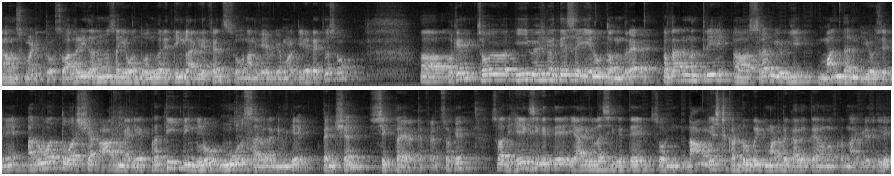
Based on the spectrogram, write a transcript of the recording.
ಅನೌನ್ಸ್ ಮಾಡಿತ್ತು. ಸೊ ಆಲ್ರೆಡಿ ಇದು ಅನೌನ್ಸ್ ಆಗಿ ಒಂದು ಒಂದೂವರೆ ತಿಂಗಳಾಗಿದೆ ಫ್ರೆಂಡ್ಸ್ ಸೊ ನನಗೆ ವಿಡಿಯೋ ಮಾಡೋಕ್ಕೆ ಲೇಟ್ ಆಯಿತು. ಸೊ ಓಕೆ ಸೊ ಈ ಯೋಜನೆ ಉದ್ದೇಶ ಏನು ಅಂತಂದರೆ ಪ್ರಧಾನಮಂತ್ರಿ ಶ್ರಮ್ ಯೋಗಿ ಮಾನ್ಧನ್ ಯೋಜನೆ ಅರವತ್ತು ವರ್ಷ ಆದಮೇಲೆ ಪ್ರತಿ ತಿಂಗಳು ಮೂರು ಸಾವಿರ ನಿಮಗೆ ಪೆನ್ಷನ್ ಸಿಗ್ತಾ ಇರುತ್ತೆ ಫ್ರೆಂಡ್ಸ್ ಓಕೆ ಸೊ ಅದು ಹೇಗೆ ಸಿಗುತ್ತೆ, ಯಾರಿಗೆಲ್ಲ ಸಿಗುತ್ತೆ ಸೊ ನಾವು ಎಷ್ಟು ಕಂಟ್ರಿಬ್ಯೂಟ್ ಮಾಡಬೇಕಾಗುತ್ತೆ ಅನ್ನೋದನ್ನು ನಾನು ವಿಡಿಯೋದಲ್ಲಿ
